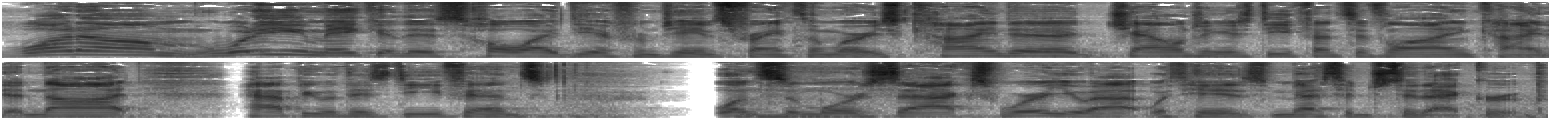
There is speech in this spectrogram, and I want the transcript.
What um what do you make of this whole idea from James Franklin, where he's kind of challenging his defensive line, kind of not happy with his defense, wants some more sacks? Where are you at with his message to that group?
